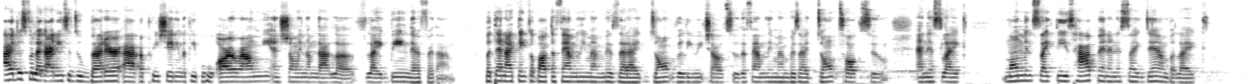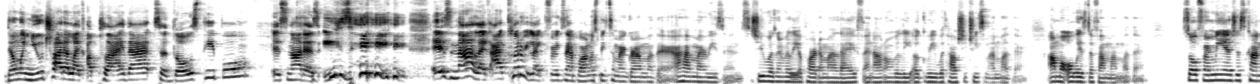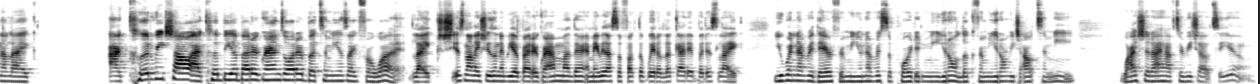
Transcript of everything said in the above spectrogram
I just feel like I need to do better at appreciating the people who are around me and showing them that love, like being there for them. But then I think about the family members that I don't really reach out to, the family members I don't talk to. And it's like moments like these happen and it's like, damn, but like then when you try to like apply that to those people, it's not as easy. it's not like I could re- like for example, I don't speak to my grandmother. I have my reasons. She wasn't really a part of my life and I don't really agree with how she treats my mother. I'ma always defend my mother. So for me it's just kind of like I could reach out. I could be a better granddaughter, but to me, it's like, for what? Like, she, it's not like she's to be a better grandmother. And maybe that's a fucked up way to look at it, but it's like, you were never there for me. You never supported me. You don't look for me. You don't reach out to me. Why should I have to reach out to you?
